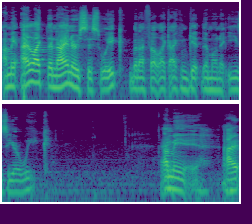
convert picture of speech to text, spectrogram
I mean, I like the Niners this week, but I felt like I can get them on an easier week. I mean, I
